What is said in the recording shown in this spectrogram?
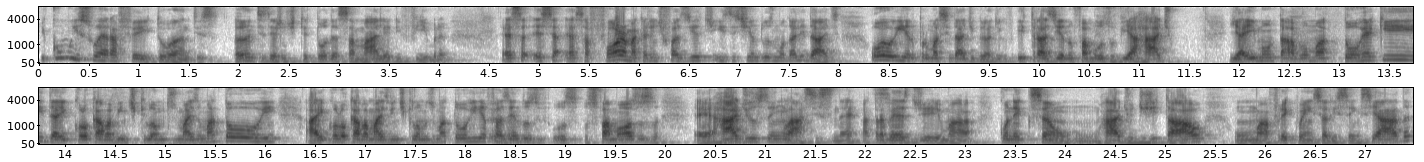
E como isso era feito antes? Antes de a gente ter toda essa malha de fibra? Essa, essa, essa forma que a gente fazia, existiam duas modalidades. Ou eu ia para uma cidade grande e trazia no famoso via rádio, e aí montava uma torre aqui, daí colocava 20 km mais uma torre, aí colocava mais 20 km uma torre e ia fazendo uhum. os, os, os, famosos é, rádios enlaces, né? Através Sim. de uma conexão, um rádio digital, uma frequência licenciada,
